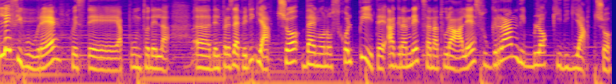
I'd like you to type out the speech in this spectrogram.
Le figure, queste appunto della, uh, del presepe di ghiaccio, vengono scolpite a grandezza naturale su grandi blocchi di ghiaccio.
